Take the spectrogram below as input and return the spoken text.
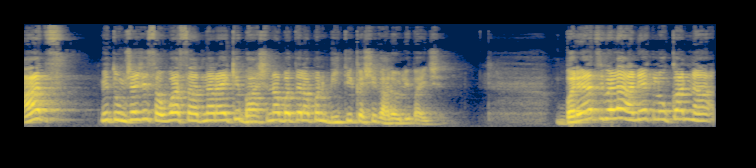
आज मी तुमच्याशी संवाद साधणार आहे की भाषणाबद्दल आपण भीती कशी घालवली पाहिजे? बऱ्याच वेळा अनेक लोकांना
